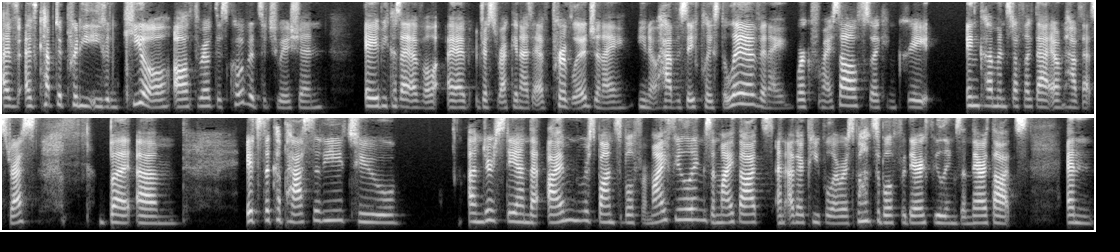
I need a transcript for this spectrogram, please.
I've I've kept a pretty even keel all throughout this COVID situation. A because I have a, I just recognize I have privilege and I you know have a safe place to live and I work for myself so I can create income and stuff like that. I don't have that stress, but um, it's the capacity to understand that I'm responsible for my feelings and my thoughts, and other people are responsible for their feelings and their thoughts. And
